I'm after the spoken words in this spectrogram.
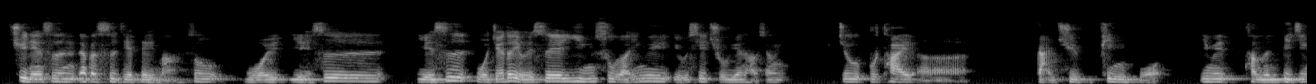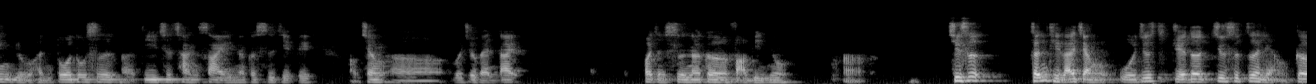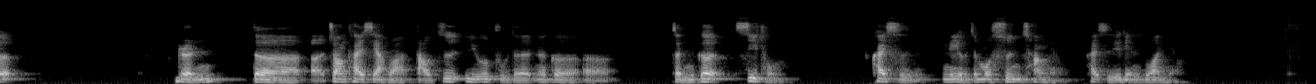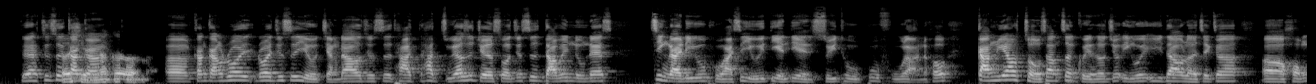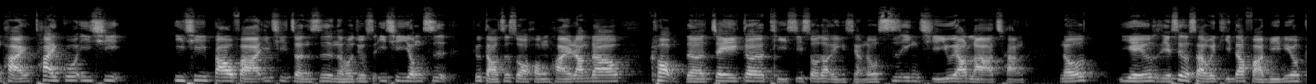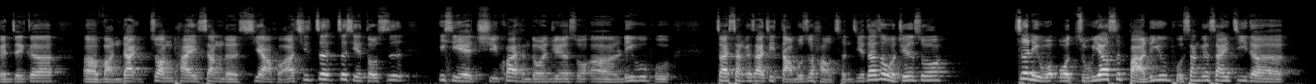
去年是那个世界杯嘛，所以我也是也是我觉得有一些因素了，因为有一些球员好像就不太呃。敢去拼搏，因为他们毕竟有很多都是呃第一次参赛那个世界杯，好像呃维吉本代，或者是那个法比诺，啊，其实整体来讲，我就是觉得就是这两个人的呃状态下滑，导致利物浦的那个呃整个系统开始没有这么顺畅了，开始有点乱了。对啊，就是刚刚呃，刚刚 Roy Roy 就是有讲到，就是他他主要是觉得说，就是 Darwin Nunes 进来利物浦还是有一点点水土不服啦。然后刚要走上正轨的时候，就因为遇到了这个呃红牌，太过意气意气爆发、意气真实，然后就是意气用事，就导致说红牌让到 Club 的这一个体系受到影响，然后适应期又要拉长，然后也有也是有稍微提到法比尼奥跟这个。呃，晚代状态上的下滑，其实这这些都是一些区块，很多人觉得说，呃，利物浦在上个赛季打不出好成绩，但是我觉得说，这里我我主要是把利物浦上个赛季的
